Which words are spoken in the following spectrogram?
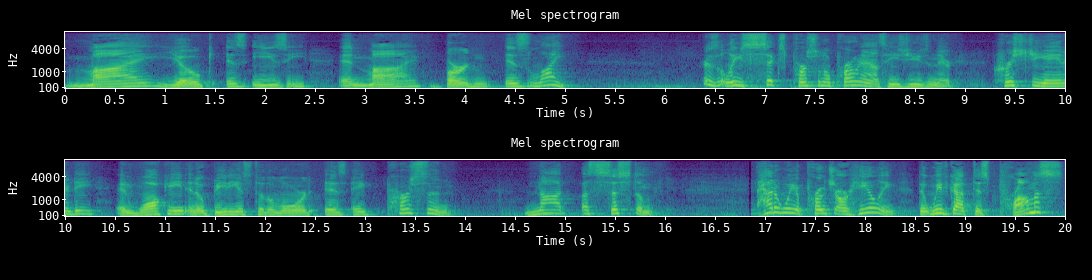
my yoke is easy and my burden is light. There's at least six personal pronouns he's using there. Christianity and walking in obedience to the Lord is a person, not a system. How do we approach our healing? That we've got this promise,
